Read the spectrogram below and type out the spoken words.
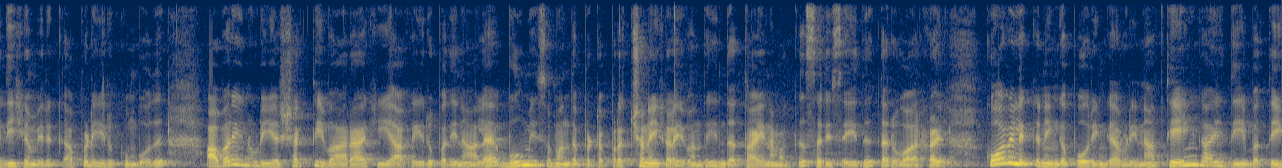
ஐதீகம் இருக்குது அப்படி இருக்கும்போது அவரினுடைய சக்தி வாராகியாக இருப்பதினால பூமி சம்பந்தப்பட்ட பிரச்சனைகளை வந்து இந்த தாய் நமக்கு சரி செய்து தருவார்கள். கோவிலுக்கு நீங்கள் போகிறீங்க அப்படின்னா தேங்காய் தீபத்தை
